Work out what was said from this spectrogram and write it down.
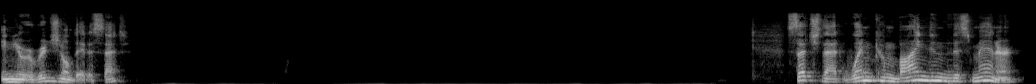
in your original data set such that when combined in this manner,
